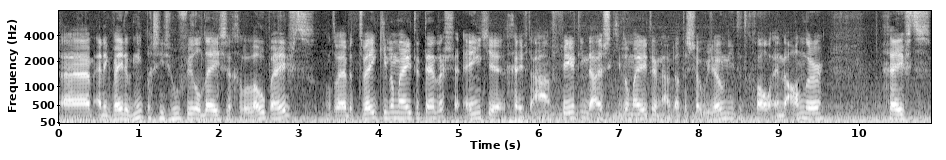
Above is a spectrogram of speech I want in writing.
Uh, en ik weet ook niet precies hoeveel deze gelopen heeft. Want we hebben twee kilometer tellers. Eentje geeft aan 14.000 kilometer. Nou, dat is sowieso niet het geval. En de ander geeft,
